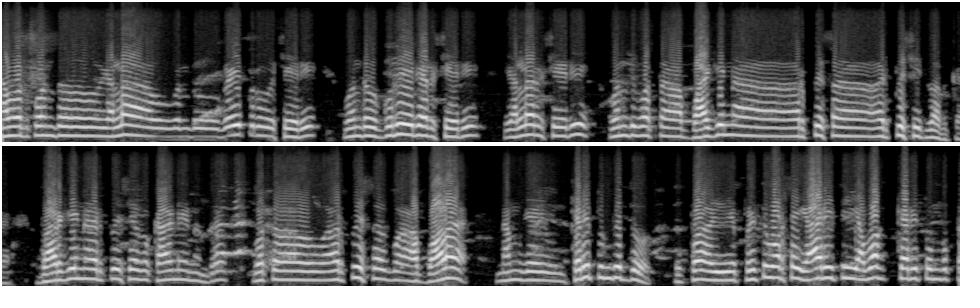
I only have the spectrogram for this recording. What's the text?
ನಾವು ಅದಕ್ಕೊಂದು ಎಲ್ಲ ಒಂದು ರೈತರು ಸೇರಿ, ಒಂದು ಗುರು ಹಿರಿಯರು ಸೇರಿ ಎಲ್ಲರೂ ಸೇರಿ ಒಂದು ಇವತ್ತು ಬಾಗಿನ ಅರ್ಪಿಸ, ಅರ್ಪಿಸಿದ್ವಿ ಅದಕ್ಕೆ. ಬಾಗಿನ ಅರ್ಪಿಸೋ ಕಾರಣ ಏನಂದ್ರೆ, ಇವತ್ತು ಅರ್ಪಿಸ ಭಾಳ ನಮಗೆ ಕೆರೆ ತುಂಬಿದ್ದು. ಪ- ಪ್ರತಿ ವರ್ಷ ಯಾವ ರೀತಿ ಯಾವಾಗ ಕೆರೆ ತುಂಬುತ್ತ,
